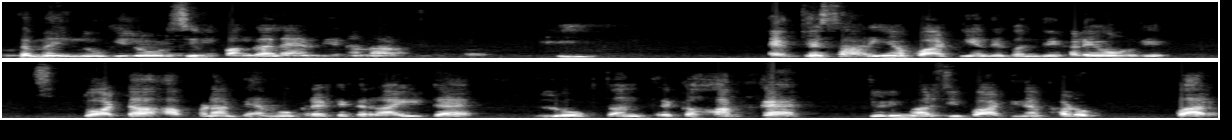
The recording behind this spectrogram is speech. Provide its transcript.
ਤੇ ਮੈਨੂੰ ਕੀ ਲੋੜ ਸੀ ਵੀ ਪੰਗਾ ਲੈਣ ਦੀ ਨਾਲ? ਇੱਥੇ ਸਾਰੀਆਂ ਪਾਰਟੀਆਂ ਦੇ ਬੰਦੇ ਖੜੇ ਹੋਣਗੇ। ਤੁਹਾਡਾ ਆਪਣਾ ਡੈਮੋਕ੍ਰੈਟਿਕ ਰਾਈਟ ਹੈ ਲੋਕਤੰਤਰਿਕ ਹੱਕ ਹੈ ਜਿਹੜੀ ਮਰਜ਼ੀ ਪਾਰਟੀ ਨਾਲ ਖੜੋ। ਪਰ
